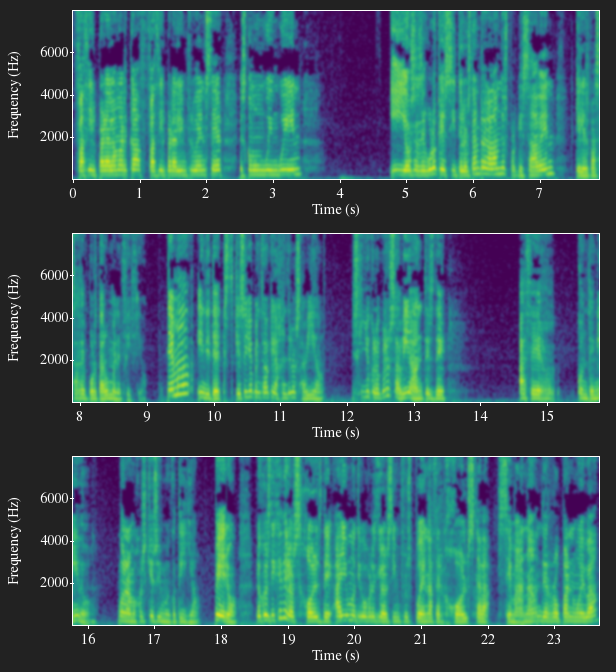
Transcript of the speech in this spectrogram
fácil para la marca, fácil para el influencer, es como un win-win. Y os aseguro que si te lo están regalando es porque saben que les vas a reportar un beneficio. Tema Inditex, que eso yo pensaba que la gente lo sabía. Es que yo creo que lo sabía antes de hacer contenido. Bueno, a lo mejor es que yo soy muy cotilla. Pero lo que os dije de los hauls, de hay un motivo por el que los influs pueden hacer hauls cada semana de ropa nueva,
